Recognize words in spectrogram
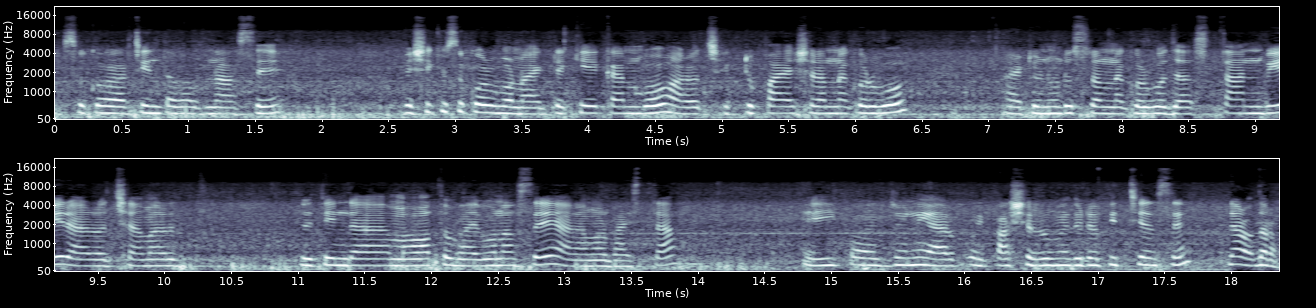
কিছু করার চিন্তা ভাবনা আছে। বেশি কিছু করব না একটা কেক আনব আর হচ্ছে একটু পায়েস রান্না করব আর একটু নুডলস রান্না করব। জাস্ট তানবির আর হচ্ছে আমার দুই তিনটা মামাতো ভাই বোন আছে আর আমার ভাইস্তা। এই কয়েকজনই আর ওই পাশের রুমে দুটো পিচ্ছি আছে। দাঁড়াও দাঁড়াও।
